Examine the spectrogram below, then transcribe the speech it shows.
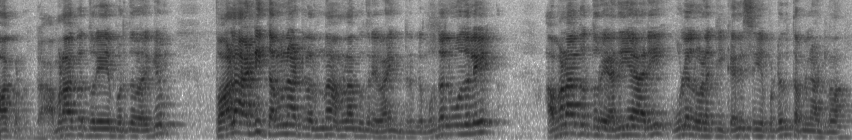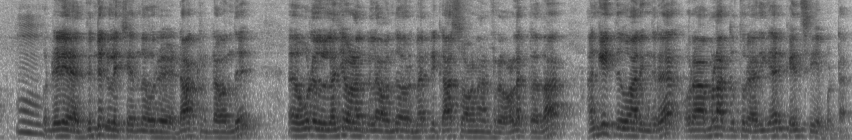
பார்க்கணும். இப்போ அமலாக்கத்துறையை பொறுத்த வரைக்கும் பல அடி தமிழ்நாட்டில் இருந்து தான் அமலாக்கத்துறை வாங்கிட்டு இருக்கு. முதல் முதலில் அமலாக்கத்துறை அதிகாரி ஊழல் வழக்கில் கைது செய்யப்பட்டது தமிழ்நாட்டில் தான். ஒரு டெல்லி திண்டுக்கலை சேர்ந்த ஒரு டாக்டர்கிட்ட வந்து ஊழல் லஞ்ச வழக்கில் வந்து அவர் மிரட்டி காசு வாங்கினான்ற வழக்கில் தான் அங்கீத் திவாரிங்கிற ஒரு அமலாக்கத்துறை அதிகாரி கைது செய்யப்பட்டார்.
